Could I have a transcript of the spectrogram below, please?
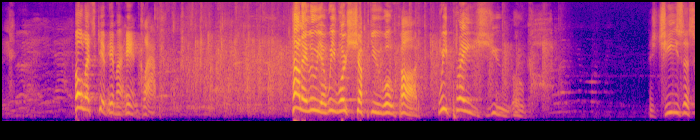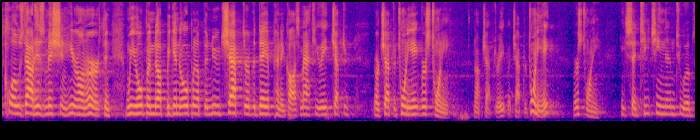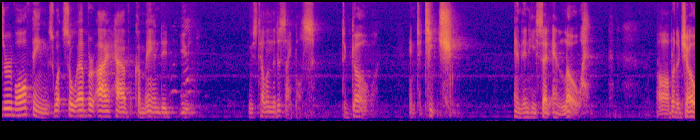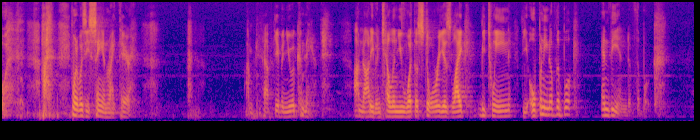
Oh, let's give Him a hand clap. Hallelujah. We worship you, oh God. We praise you, oh God. As Jesus closed out his mission here on earth, and we opened up, began to open up the new chapter of the day of Pentecost, Matthew 8, chapter, or chapter 28, verse 20. Not chapter 8, but chapter 28, verse 20. He said, teaching them to observe all things whatsoever I have commanded you. He was telling the disciples to go and to teach. And then he said, and lo, Oh, Brother Joe, what was he saying right there? I'm, I've given you a command. I'm not even telling you what the story is like between the opening of the book and the end of the book.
